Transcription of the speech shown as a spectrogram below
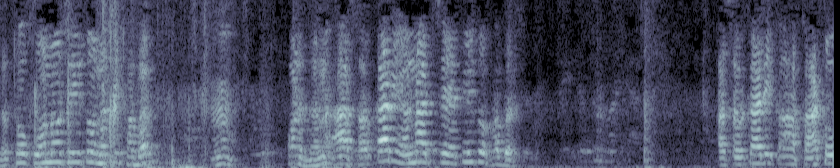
જથ્થો કોનો છે એ તો નથી ખબર પણ આ સરકારી અનાજ છે એટલી તો ખબર છે. આ સરકારી કાંટો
